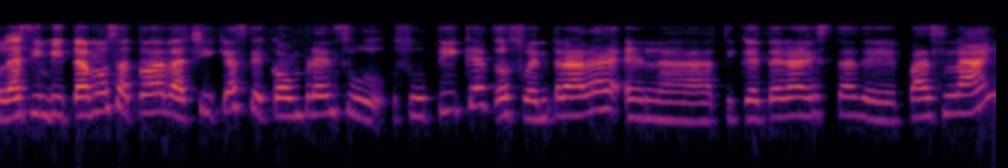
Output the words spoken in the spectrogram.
las invitamos a todas las chicas que compren su, su ticket o su entrada en la tiquetera esta de Passline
